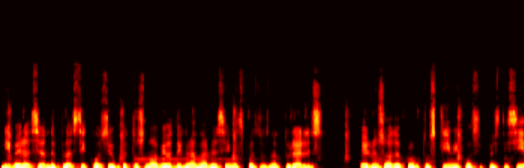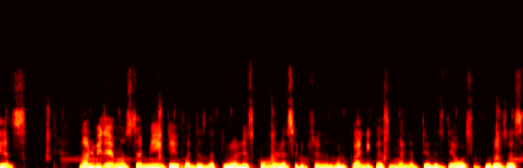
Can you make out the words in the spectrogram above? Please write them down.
Liberación de plásticos y objetos no biodegradables en espacios naturales el uso de productos químicos y pesticidas. No olvidemos también que hay fuentes naturales como las erupciones volcánicas y manantiales de aguas sulfurosas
